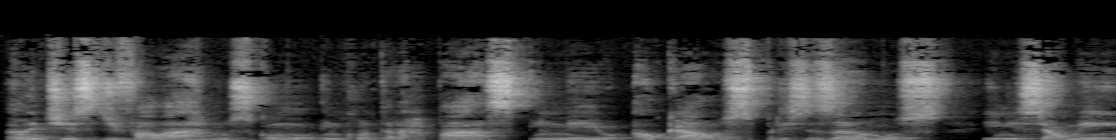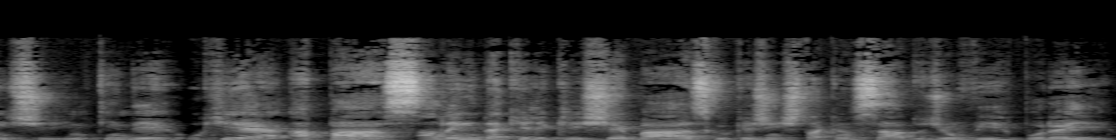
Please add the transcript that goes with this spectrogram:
Antes de falarmos como encontrar paz em meio ao caos, precisamos inicialmente entender o que é a paz, além daquele clichê básico que a gente está cansado de ouvir por aí.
